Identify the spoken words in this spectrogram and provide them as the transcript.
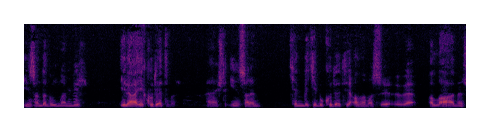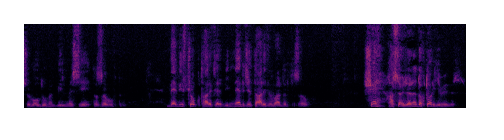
insanda bulunan bir ilahi kudret var. Ha işte insanın kendindeki bu kudreti anlaması ve Allah'a mensup olduğunu bilmesi tasavvuftur. Ve birçok tarifleri, binlerce tarifi vardır tasavvuf. Şeyh hasta üzerine doktor gibidir.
